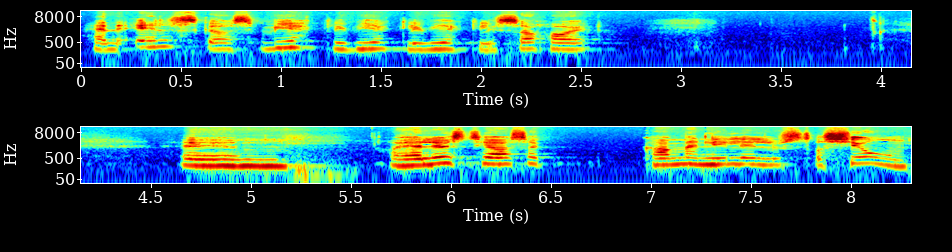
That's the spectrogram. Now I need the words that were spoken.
Han elsker os virkelig, virkelig, virkelig så højt. Øhm, og jeg har lyst til også at komme med en lille illustration.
